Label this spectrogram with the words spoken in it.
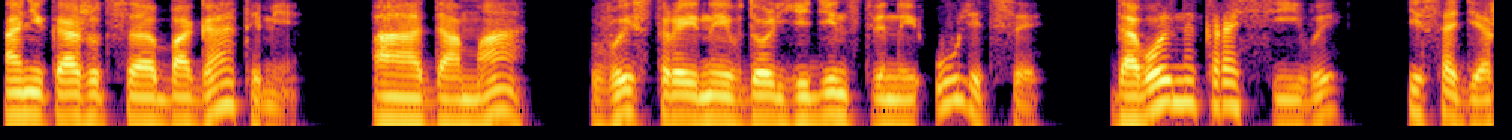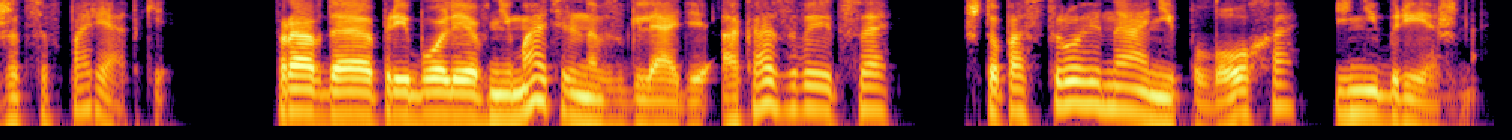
Они кажутся богатыми, а дома, выстроенные вдоль единственной улицы, довольно красивы и содержатся в порядке. Правда, при более внимательном взгляде оказывается, что построены они плохо и небрежно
